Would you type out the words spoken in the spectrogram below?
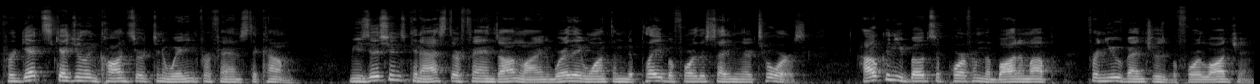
Forget scheduling concerts and waiting for fans to come. Musicians can ask their fans online where they want them to play before they're setting their tours. How can you build support from the bottom up for new ventures before launching?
